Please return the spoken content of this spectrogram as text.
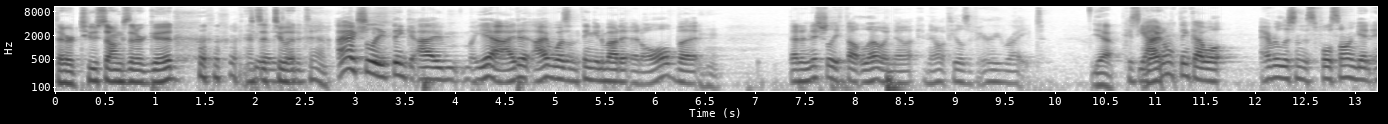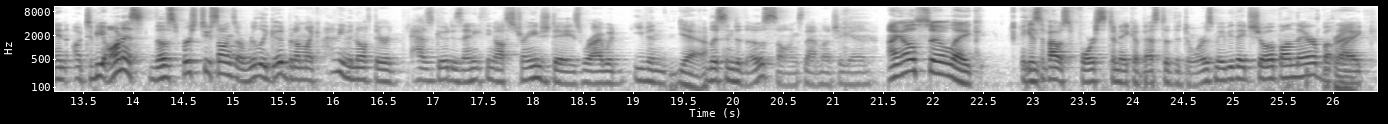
There are two songs that are good. It's a out of 2 out of 10. I actually think I'm. Yeah, I did, I wasn't thinking about it at all, but Mm-hmm. that initially felt low, and now now it feels very right. Yeah. Because yeah, I don't think I will ever listen to this full song again. And uh, to be honest, those first two songs are really good, but I'm like, I don't even know if they're as good as anything off Strange Days, where I would even Yeah. listen to those songs that much again. I also like I guess if I was forced to make a best of the Doors, maybe they'd show up on there. But Right. like,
